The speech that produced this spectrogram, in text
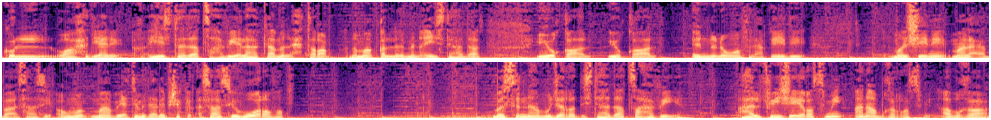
كل واحد يعني هي اجتهادات صحفية لها كامل الاحترام. أنا ما أقلل من أي اجتهادات. يقال يقال انه نواف العقيدي مانشيني ما لعبه أساسي أو ما بيعتمد عليه بشكل أساسي وهو رفض. بس إنها مجرد اجتهادات صحفية. هل في شيء رسمي؟ أنا أبغى الرسمي. أبغى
